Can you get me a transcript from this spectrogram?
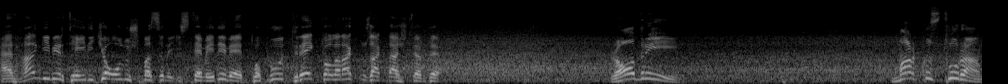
Herhangi bir tehlike oluşmasını istemedi ve topu direkt olarak uzaklaştırdı. Rodri. Marcus Thuram.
